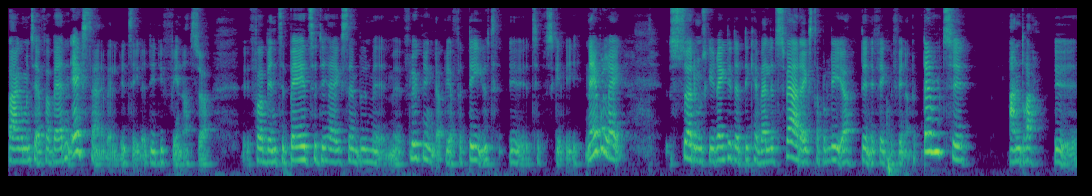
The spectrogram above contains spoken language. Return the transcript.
argumentere for, hvad er den eksterne validitet af det, de finder. Så øh, for at vende tilbage til det her eksempel med, med flygtninge, der bliver fordelt øh, til forskellige nabolag, så er det måske rigtigt, at det kan være lidt svært at ekstrapolere den effekt, vi finder på dem til andre øh,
